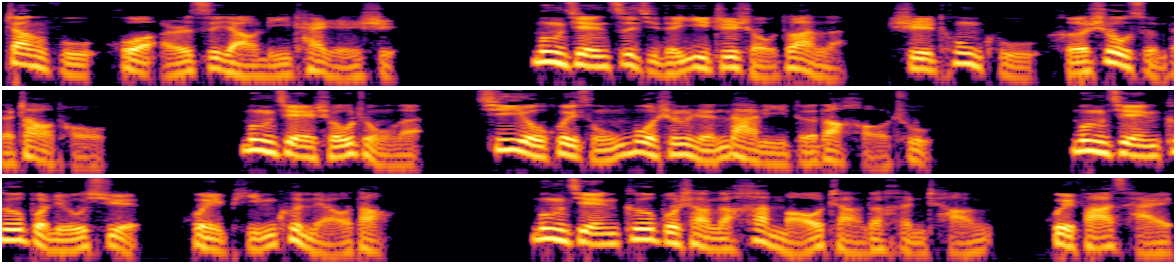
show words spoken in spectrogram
丈夫或儿子要离开人世；梦见自己的一只手断了，是痛苦和受损的兆头；梦见手肿了，亲友会从陌生人那里得到好处；梦见胳膊流血，会贫困潦倒；梦见胳膊上的汗毛长得很长，会发财，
